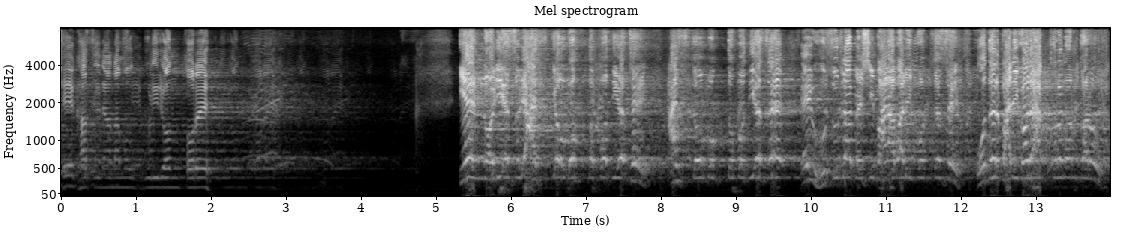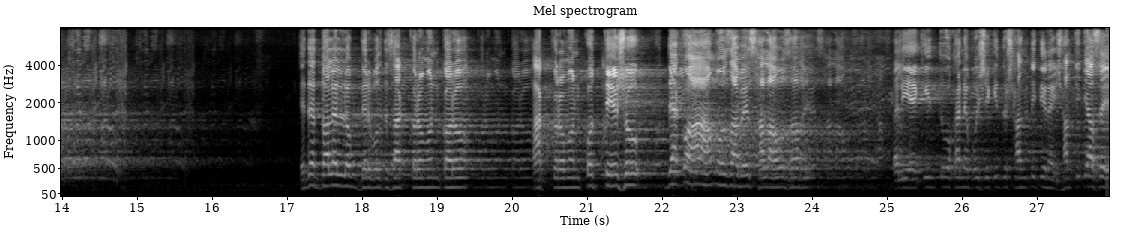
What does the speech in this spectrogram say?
শেখ হাসিনা নামক বুড়ির অন্তরে। আজকেও বক্তব্য দিয়েছে। আজকেও বক্তব্য দিয়েছে, এই বেশি বাড়াবাড়ি করতেছে। ওদের বাড়ি ঘরে আক্রমণ করো। এদের দলের লোকদের বলতেছে, আক্রমণ করো। আক্রমণ করতে এসো। দেখো, আমও যাবে, সালাও যাবে। তাহলে এ কিন্তু ওখানে বসে কিন্তু শান্তিতে নাই। শান্তিতে আছে?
